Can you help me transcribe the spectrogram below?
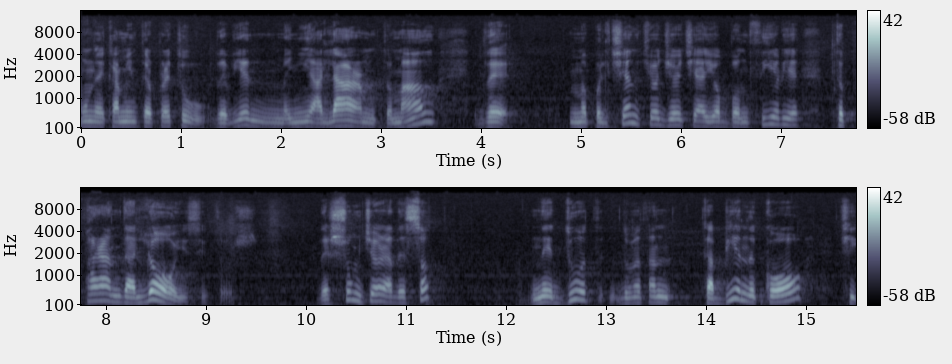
unë e kam interpretu dhe vjen me një alarm të madh dhe Më pëlqen kjo gjë që ajo bën thirrje të parandalojë si thush dhe shumë gjëra dhe sot ne duhet domethënë ka bie në kohë që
